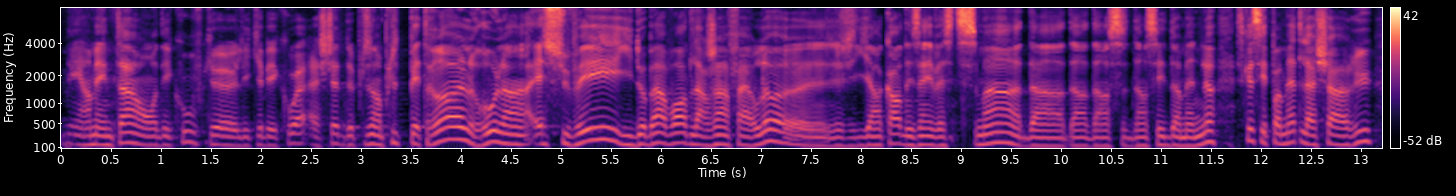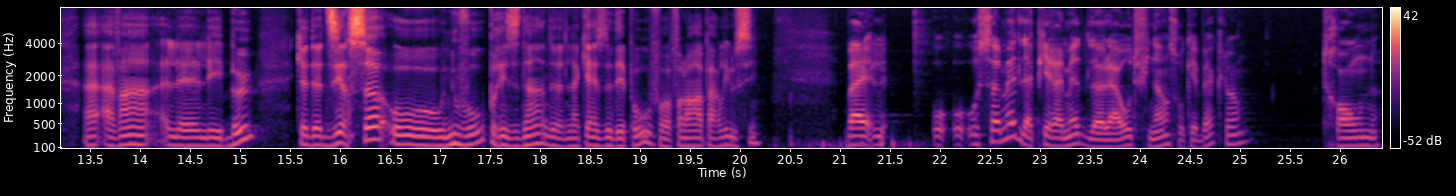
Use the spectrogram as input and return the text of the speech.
Mais en même temps, on découvre que les Québécois achètent de plus en plus de pétrole, roulent en SUV. Il doit bien avoir de l'argent à faire là. Euh, Il y a encore des investissements dans, dans, dans, ce- dans ces domaines-là. Est-ce que c'est pas mettre la charrue avant le- les bœufs que de dire ça au nouveau président de la Caisse de dépôt? Il va falloir en parler aussi. Ben, au sommet de la pyramide de la haute finance au Québec, là, trône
